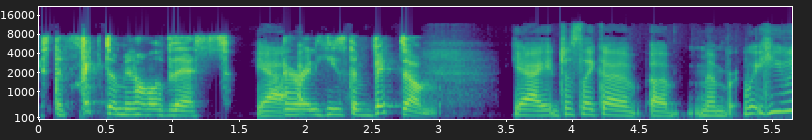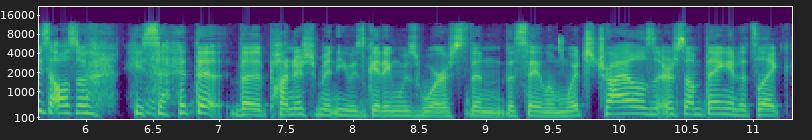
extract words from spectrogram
is the victim in all of this. Yeah, Erin, he's the victim. Yeah, just like a, a member. Wait, he was also he said that the punishment he was getting was worse than the Salem witch trials or something, and it's like,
